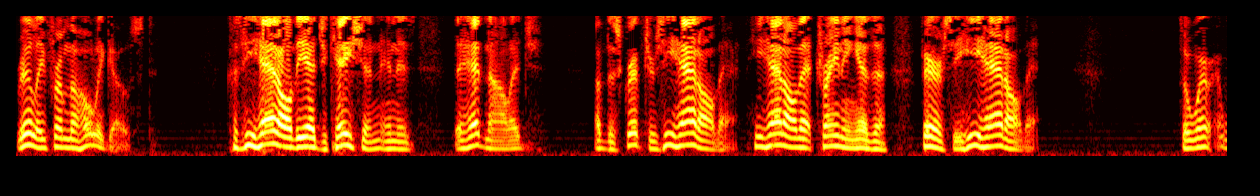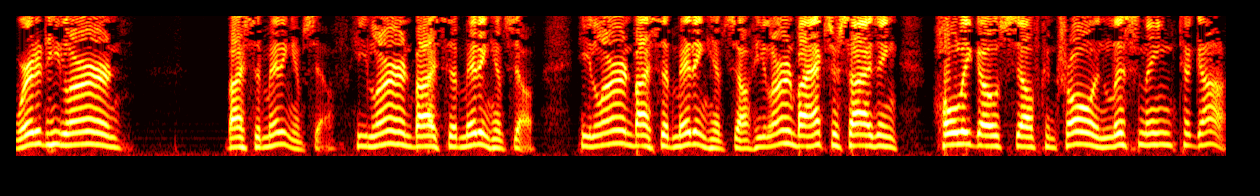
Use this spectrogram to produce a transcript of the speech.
Really, from the Holy Ghost. Because he had all the education and his the head knowledge, of the scriptures. He had all that. He had all that training as a Pharisee. He had all that. So where where did he learn? By submitting himself. He learned by submitting himself. He learned by submitting himself. He learned by exercising Holy Ghost self control and listening to God.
